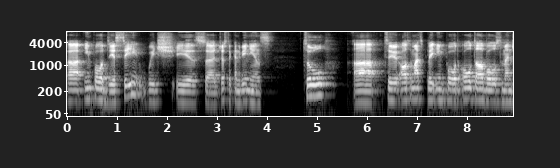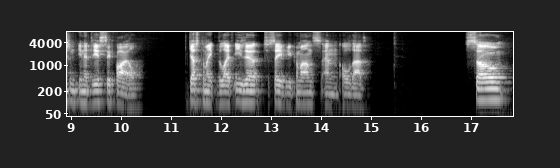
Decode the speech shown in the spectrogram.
uh, import DSC, which is uh, just a convenience tool uh, to automatically import all tarballs mentioned in a DSC file, just to make the life easier to save you commands and all that. So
